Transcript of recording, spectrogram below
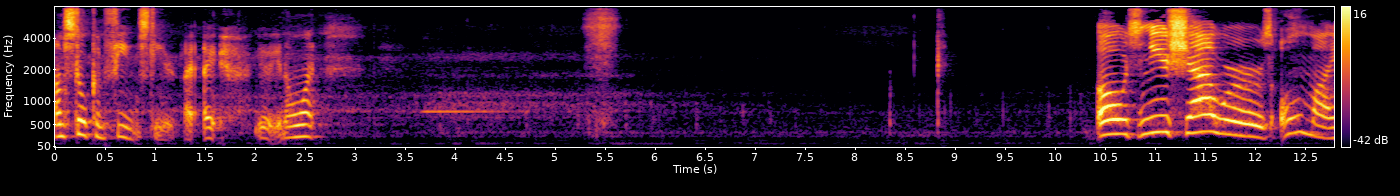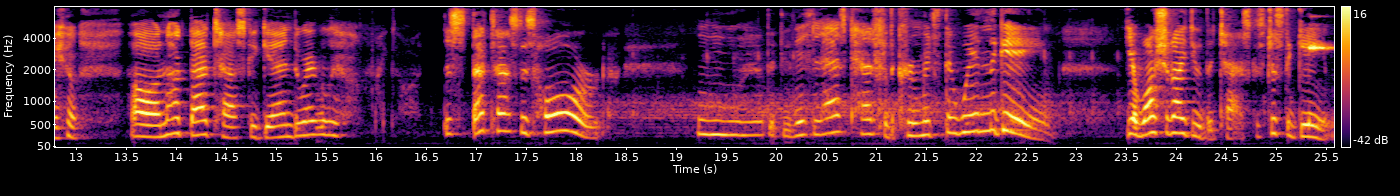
I'm still confused here. I, I, you know what? Oh, it's near showers. Oh my. Oh, not that task again. Do I really? Oh my god. This that task is hard. I have to do this last task for the crewmates to win the game. Yeah, why should I do the task? It's just a game.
